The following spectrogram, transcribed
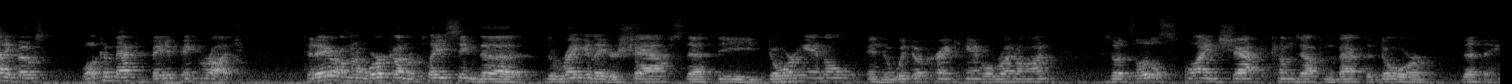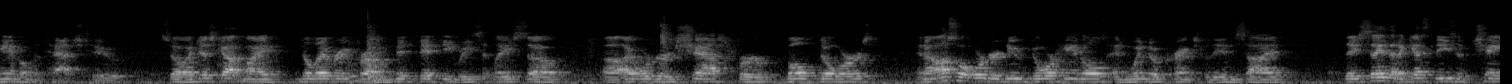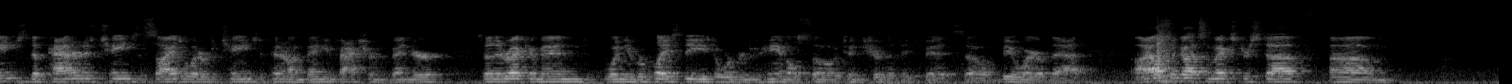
Howdy folks, welcome back to Faded Paint Garage. Today I'm going to work on replacing the, the regulator shafts that the door handle and the window crank handle run on. So it's a little spline shaft that comes out from the back of the door that the handle's attached to. So I just got my delivery from Mid 50 recently, so uh, I ordered shafts for both doors and I also ordered new door handles and window cranks for the inside they say that I guess these have changed, the pattern has changed, the size or whatever's changed depending on manufacturer and vendor. So they recommend when you replace these to order new handles so to ensure that they fit. So be aware of that. I also got some extra stuff. Um,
